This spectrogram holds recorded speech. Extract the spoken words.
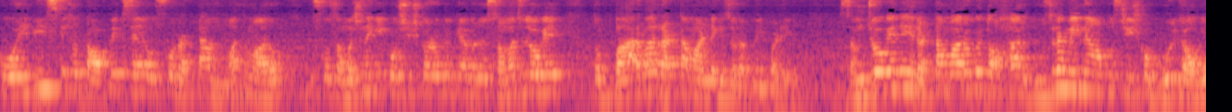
कोई भी इसके जो टॉपिक्स है, उसको रट्टा मत मारो। उसको समझने की कोशिश करो, क्योंकि अगर जो समझ लोगे तो बार बार रट्टा मारने की ज़रूरत नहीं पड़ेगी। समझोगे नहीं, रट्टा मारोगे तो हर दूसरे महीने आप उस चीज़ को भूल जाओगे,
